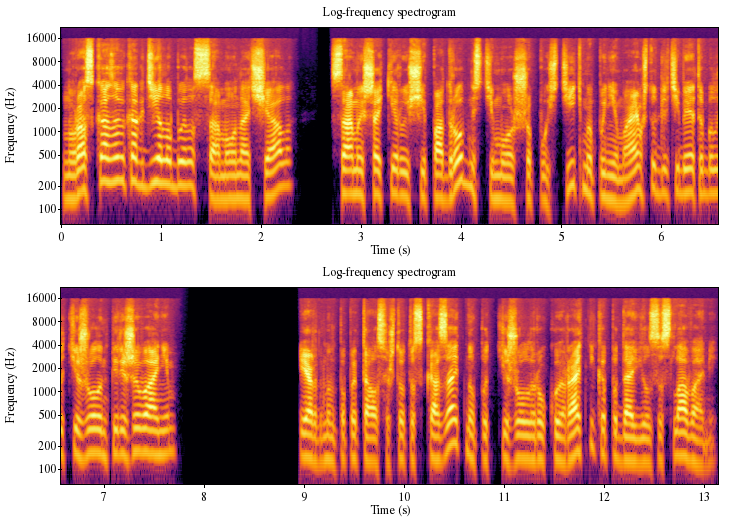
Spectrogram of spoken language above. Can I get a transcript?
«Ну, рассказывай, как дело было, с самого начала. Самые шокирующие подробности можешь опустить, мы понимаем, что для тебя это было тяжелым переживанием». Эрдман попытался что-то сказать, но под тяжелой рукой ратника подавился словами.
